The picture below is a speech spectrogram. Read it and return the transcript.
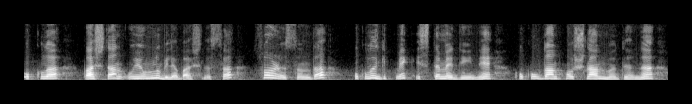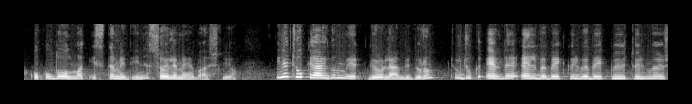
okula baştan uyumlu bile başlasa sonrasında okula gitmek istemediğini, okuldan hoşlanmadığını, okulda olmak istemediğini söylemeye başlıyor. Yine çok yaygın bir görülen bir durum. Çocuk evde el bebek, gül bebek büyütülmüş,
